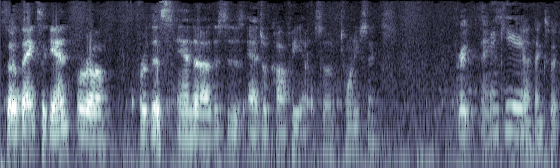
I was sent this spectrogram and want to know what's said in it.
So thanks again for um, for this, and uh, this is Agile Coffee episode 26. Great, thanks. Thank you. Yeah, thanks, Vic.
